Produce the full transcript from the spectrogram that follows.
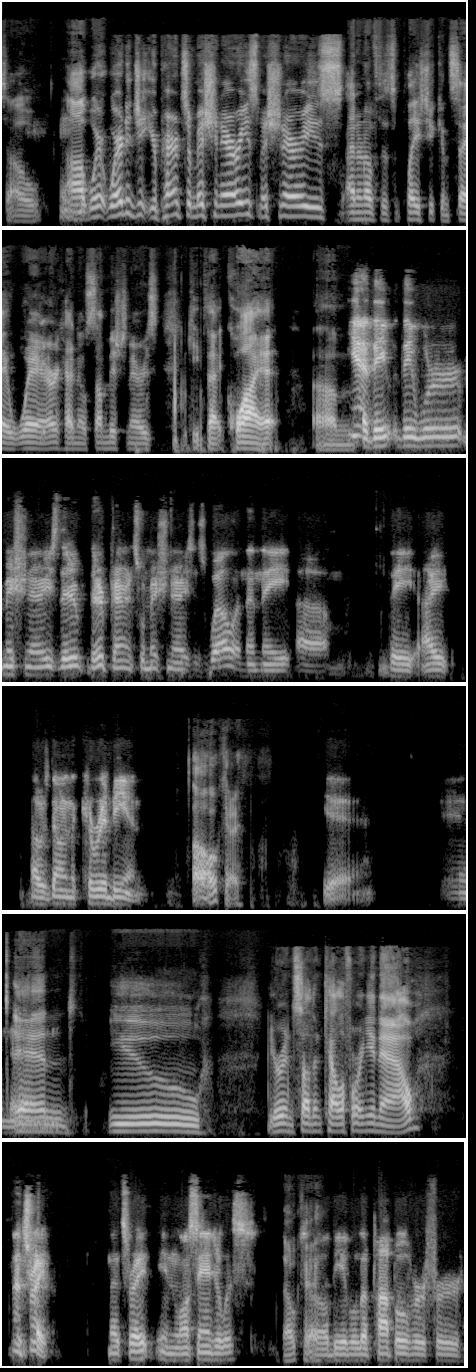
So uh, where where did you your parents are missionaries? Missionaries. I don't know if there's a place you can say where. I know some missionaries keep that quiet. Um, Yeah, they they were missionaries. Their their parents were missionaries as well, and then they um, they I I was down in the Caribbean. Oh, okay. Yeah. And, um, And you you're in Southern California now. that's right. That's right in Los Angeles. Okay. So I'll be able to pop over for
